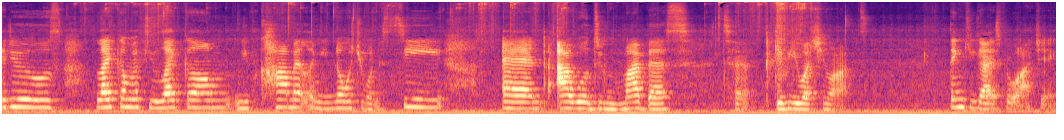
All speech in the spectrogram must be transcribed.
videos like them if you like them you comment let me know what you want to see and i will do my best to give you what you want thank you guys for watching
